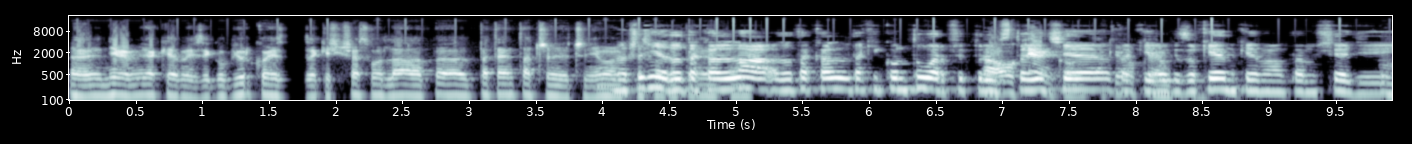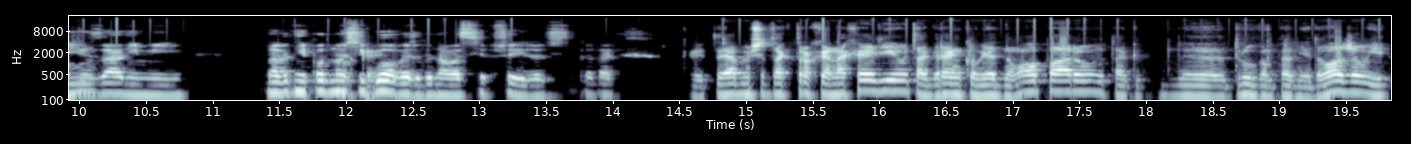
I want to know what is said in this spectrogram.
E, nie wiem, jakie jest jego biurko, jest jakieś krzesło dla pe- petenta, czy, czy nie ma? Znaczy nie, to taka la, to taka, taki kontuar, przy którym A, okienko, stoicie, takie takie okienko. z okienkiem, a on tam siedzi Mhm. za nim i nawet nie podnosi Okej. głowy, żeby na was się przyjrzeć, tylko tak Okej, to ja bym się tak trochę nachylił, tak ręką jedną oparł, tak e, drugą pewnie dołożył i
